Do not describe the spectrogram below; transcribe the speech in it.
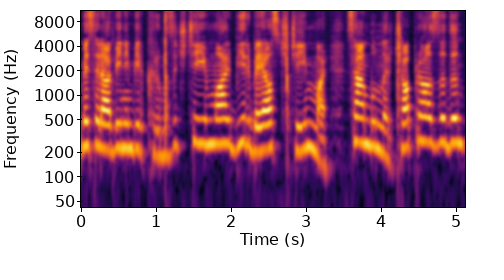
Mesela benim bir kırmızı çiçeğim var, bir beyaz çiçeğim var. Sen bunları çaprazladın.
